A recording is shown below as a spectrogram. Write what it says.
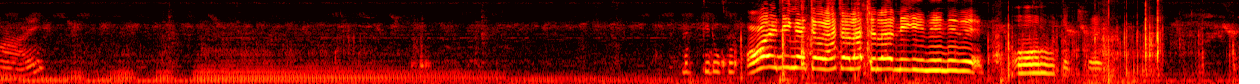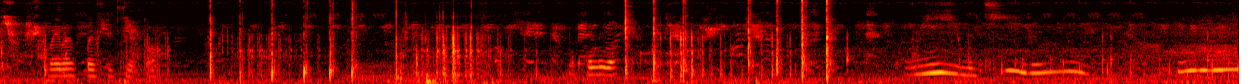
หาย เมื่อกี้ทุกคนโอ้ยนี่ไงเจอแล้วเจอแล้วเจอแล้วนี่นี่นี่นี่โอ้ตกใจไปไปไปสีเขียวต่อทุกคนรู้แล้ววิมันขี้เลยอุ๊ย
